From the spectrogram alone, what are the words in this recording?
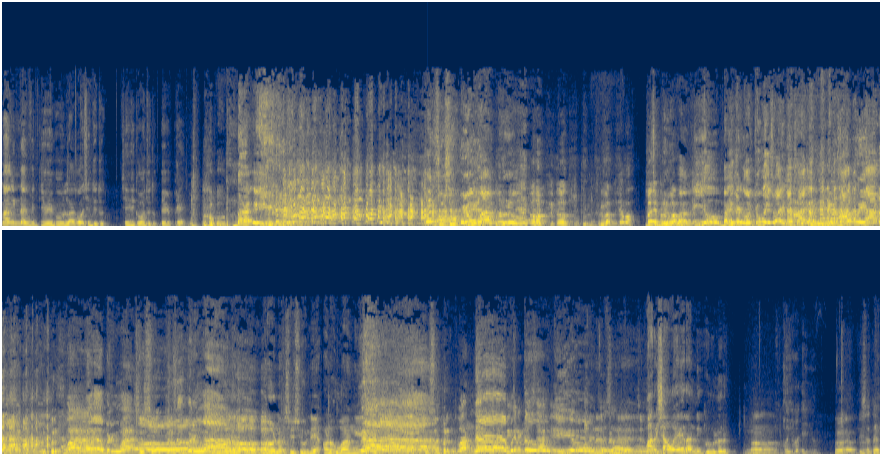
mangin nang video iku lah kok sing duduk sing digawa duduk brand. Mbak. susu beruang lho. Oh, oh, ber- beruang siapa? Mbak beruang. Iya, mbak kan gak duwe soalnya nasake. Sampe akeh. Beruang. Eh, beruang. Susu susu beruang. Ya ono susune, ono uange. Nah. Susu beruang kan, Nah, Mbak, betul, iya. Bener-bener. Mari saweran nih gulur. Heeh. Koyo iya. Heeh, disadar.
